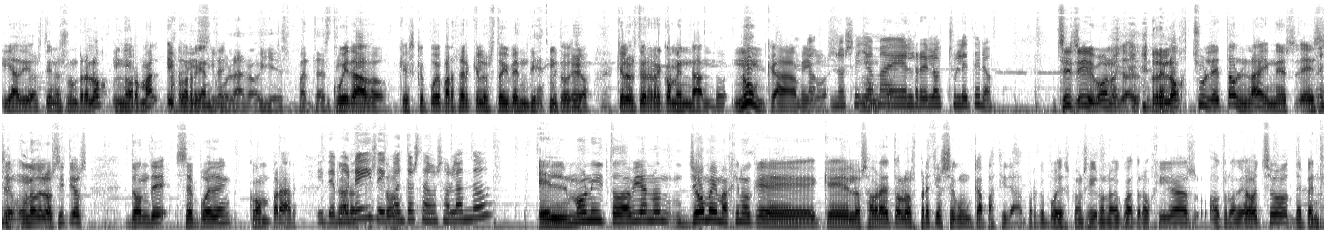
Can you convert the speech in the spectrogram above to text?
y adiós, tienes un reloj normal y corriente. Oye, es fantástico. Cuidado, que es que puede parecer que lo estoy vendiendo yo, que lo estoy recomendando. Nunca, amigos. ¿No se nunca. llama el reloj chuletero? Sí, sí, bueno, ya- reloj chuleta online es, es uno de los sitios donde se pueden comprar. ¿Y de Claro, de cuánto estamos hablando? El Money todavía no. Yo me imagino que, que lo sabrá de todos los precios según capacidad, porque puedes conseguir uno de 4 gigas, otro de 8, depende,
